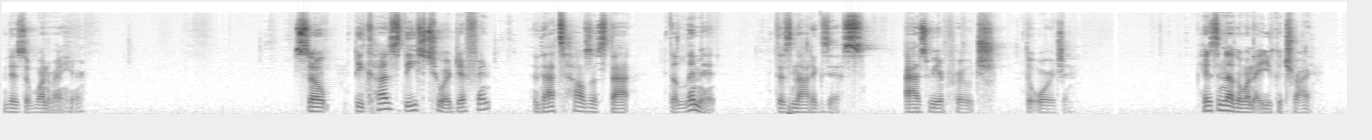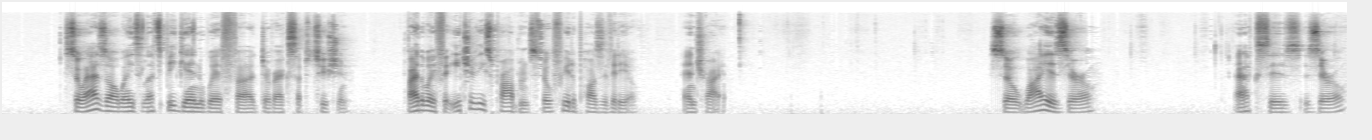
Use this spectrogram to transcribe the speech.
There's a 1 right here. So because these two are different, that tells us that the limit does not exist as we approach the origin. Here's another one that you could try. So as always, let's begin with uh, direct substitution. By the way, for each of these problems, feel free to pause the video and try it. So y is 0, x is 0,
